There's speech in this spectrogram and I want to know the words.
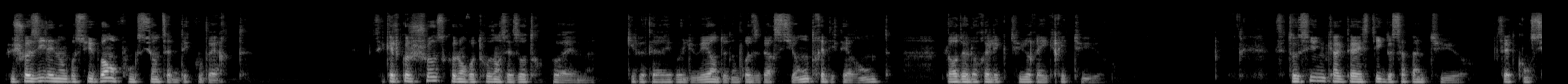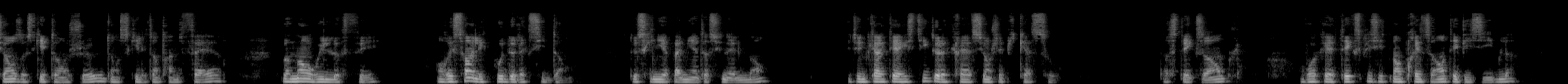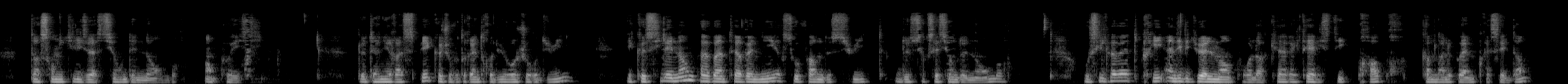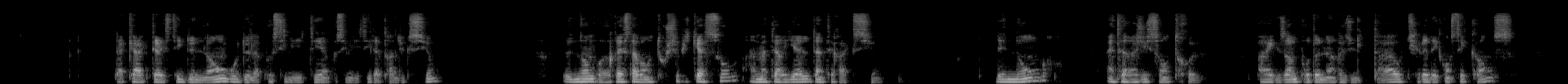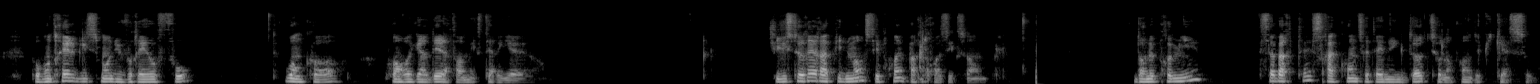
puis choisi les nombres suivants en fonction de cette découverte. C'est quelque chose que l'on retrouve dans ses autres poèmes, qu'il peut faire évoluer en de nombreuses versions très différentes lors de leur relecture et écriture. C'est aussi une caractéristique de sa peinture, cette conscience de ce qui est en jeu, dans ce qu'il est en train de faire, au moment où il le fait, en restant à l'écoute de l'accident, de ce qu'il n'y a pas mis intentionnellement, est une caractéristique de la création chez Picasso. Dans cet exemple, on voit qu'elle est explicitement présente et visible dans son utilisation des nombres en poésie. Le dernier aspect que je voudrais introduire aujourd'hui est que si les nombres peuvent intervenir sous forme de suite ou de succession de nombres, ou s'ils peuvent être pris individuellement pour leurs caractéristiques propres, comme dans le poème précédent, la caractéristique d'une langue ou de la possibilité et impossibilité de la traduction, le nombre reste avant tout chez Picasso un matériel d'interaction. Les nombres interagissent entre eux, par exemple pour donner un résultat ou tirer des conséquences, pour montrer le glissement du vrai au faux, ou encore pour en regarder la forme extérieure. J'illustrerai rapidement ces points par trois exemples. Dans le premier, Sabartès raconte cette anecdote sur l'enfance de Picasso.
